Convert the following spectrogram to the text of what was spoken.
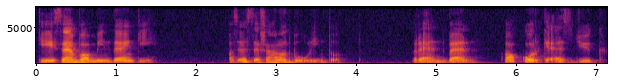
Készen van mindenki? Az összes állat bólintott. Rendben, akkor kezdjük.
